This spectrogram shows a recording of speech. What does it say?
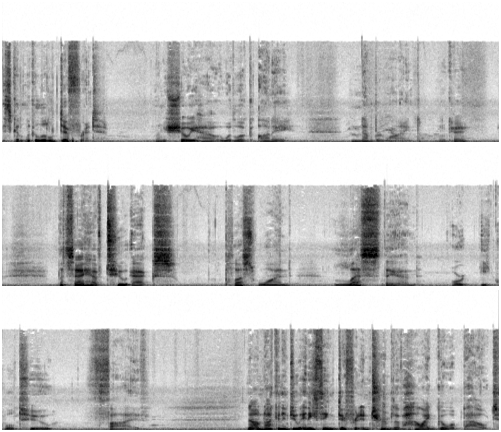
it's going to look a little different. Let me show you how it would look on a number line, okay? Let's say I have 2x plus 1 less than or equal to 5. Now, I'm not going to do anything different in terms of how I go about,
